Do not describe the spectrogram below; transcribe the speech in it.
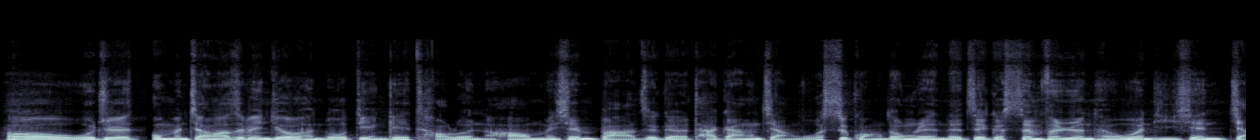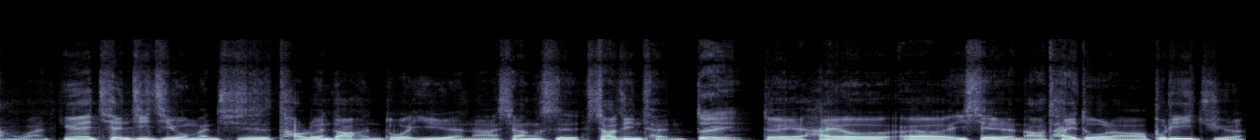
哦，我觉得我们讲到这边就有很多点可以讨论了。好，我们先把这个他刚刚讲我是广东人的这个身份认同问题先讲完，因为前几集我们其实讨论到很多艺人啊，像是萧敬腾，对对，还有呃一些人啊、哦，太多了啊、哦，不例举了。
